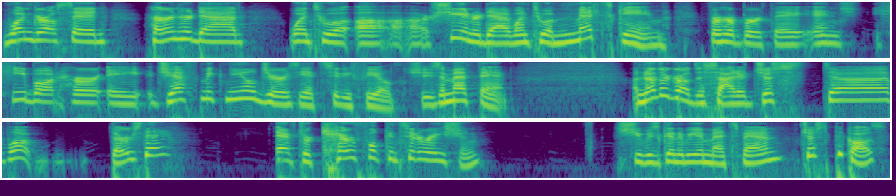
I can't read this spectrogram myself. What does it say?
One girl said her and her dad went to a, uh, she and her dad went to a Mets game for her birthday, and he bought her a Jeff McNeil jersey at Citi Field. She's a Met fan. Another girl decided just uh, what Thursday, after careful consideration, she was going to be a Mets fan just because.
